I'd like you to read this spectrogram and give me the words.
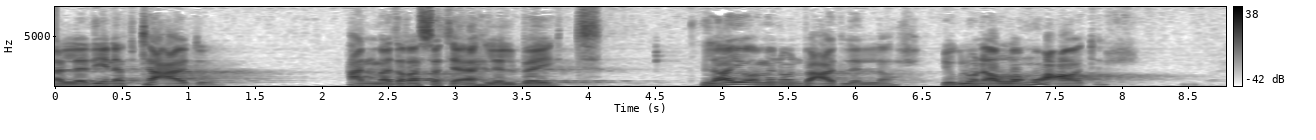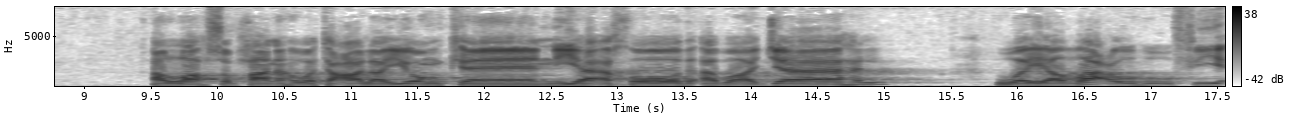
الذين ابتعدوا عن مدرسة أهل البيت لا يؤمنون بعدل الله يقولون الله مو عادل. الله سبحانه وتعالى يمكن يأخذ أبا جهل ويضعه في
